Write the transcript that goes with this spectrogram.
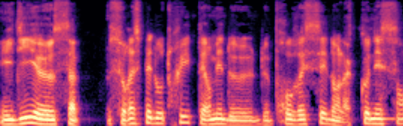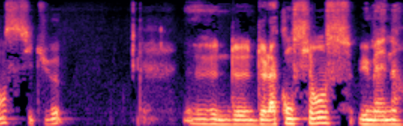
Et il dit, euh, ce respect d'autrui permet de, progresser dans la connaissance, si tu veux, euh, de, la conscience humaine.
